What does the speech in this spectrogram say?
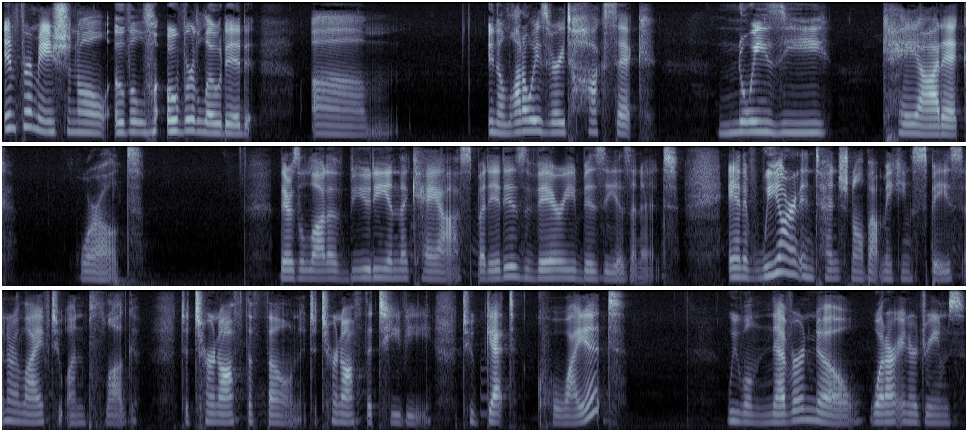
informational, over- overloaded um, in a lot of ways, very toxic, noisy, chaotic world. There's a lot of beauty in the chaos, but it is very busy, isn't it? And if we aren't intentional about making space in our life to unplug, to turn off the phone, to turn off the TV, to get quiet, we will never know what our inner dreams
